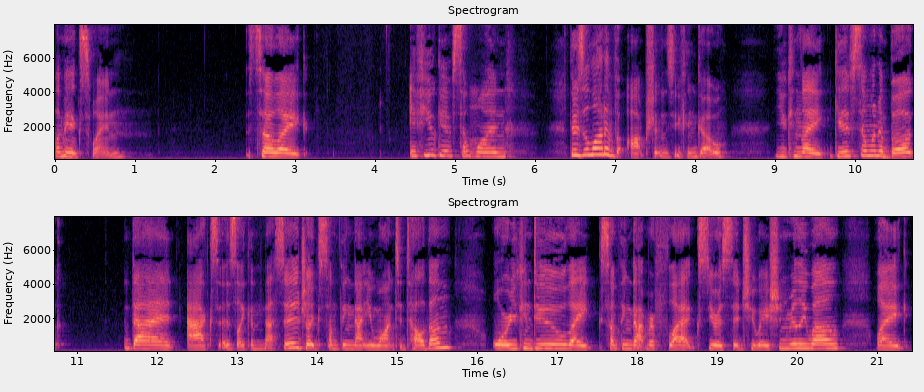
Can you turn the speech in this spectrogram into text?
let me explain. So, like, if you give someone there's a lot of options you can go. You can like give someone a book that acts as like a message, like something that you want to tell them, or you can do like something that reflects your situation really well, like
